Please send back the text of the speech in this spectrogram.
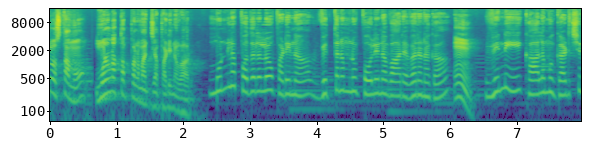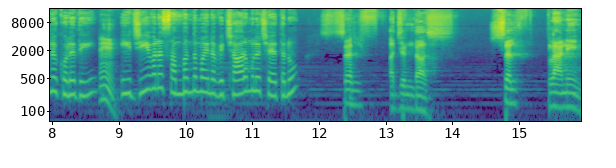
చూస్తాము ముళ్ళ తప్పల మధ్య పడిన వారు ముండ్ల పొదలలో పడిన విత్తనమును పోలిన వారెవరనగా. విని కాలము గడిచిన కొలది. ఈ జీవన సంబంధమైన విచారముల చేతను self agendas self planning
